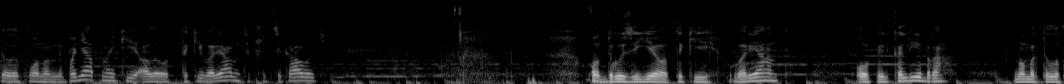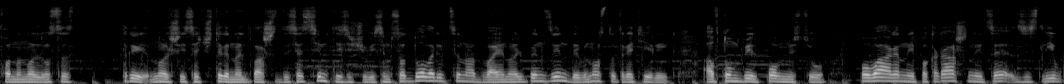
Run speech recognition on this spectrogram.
телефона непонятно який, але от такий варіант, якщо цікавить. От, друзі, є от такий варіант. Opel Calibra. Номер телефону 093 064 02 67 1800 доларів ціна, 2,0 бензин, 93 рік. Автомобіль повністю поварений, покрашений, це зі слів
